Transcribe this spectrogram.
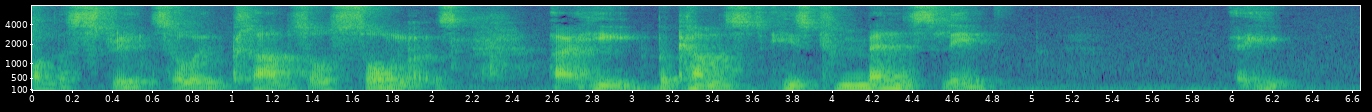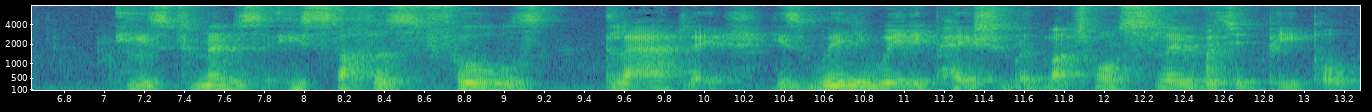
on the streets or in clubs or saunas, uh, he becomes he's tremendously he, he's tremendous he suffers fools gladly he's really really patient with much more slow-witted people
